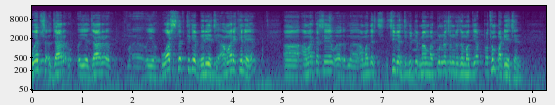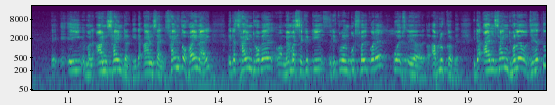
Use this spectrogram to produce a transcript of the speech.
ওয়েবসাইট যার ইয়ে যার ইয়ে হোয়াটসঅ্যাপ থেকে বেরিয়েছে, আমার এখানে আমার কাছে আমাদের chief executive member Purnachandra Jamatia প্রথম পাঠিয়েছেন। এই মানে আনসাইন্ড আর কি, এটা আনসাইন্ড সাইন তো হয় নাই এটা সাইনড হবে মেম্বার সেক্রেটারি রিক্রুটমেন্ট বুট সই করে ওয়েব আপলোড করবে। এটা আনসাইন্ড হলেও যেহেতু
